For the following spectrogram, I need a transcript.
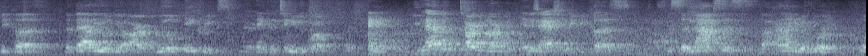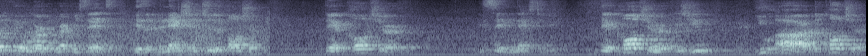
because the value of your art will increase and continue to grow. And you have a target market internationally because the synopsis behind your work, what your work represents, is a connection to the culture. Their culture is sitting next to you. Their culture is you. You are the culture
